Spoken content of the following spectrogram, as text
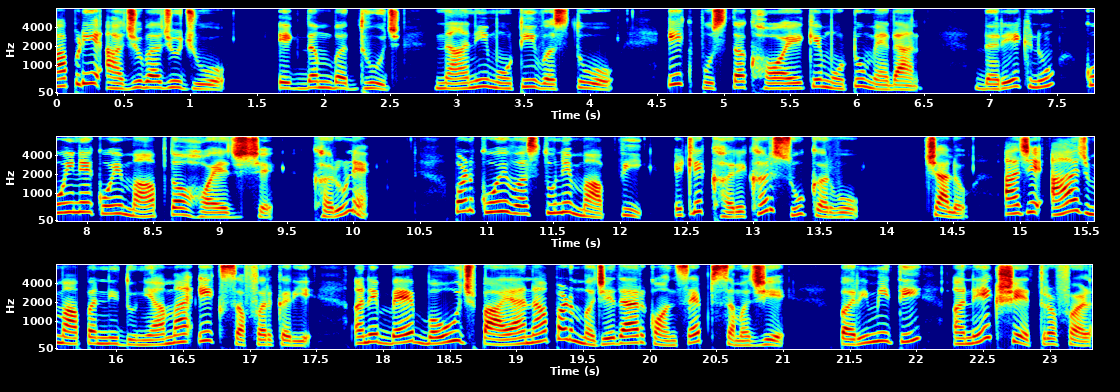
આપણી આજુબાજુ જુઓ. એકદમ બધું જ નાની મોટી વસ્તુઓ. એક પુસ્તક હોય કે મોટું મેદાન. દરેકનું કોઈને કોઈ માપ તો હોય જ છે. ખરું ને? પણ કોઈ વસ્તુને માપવી એટલે ખરેખર શું કરવું? ચાલો, આજે આ જ માપનની દુનિયામાં એક સફર કરીએ અને બે બહુ જ પાયાના પણ મજેદાર કોન્સેપ્ટ સમજીએ. પરિમિતિ અને ક્ષેત્રફળ.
